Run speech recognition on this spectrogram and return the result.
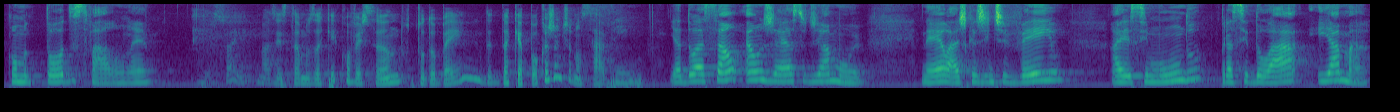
como todos falam, né? Isso aí. Nós estamos aqui conversando, tudo bem? Daqui a pouco a gente não sabe. Sim. E a doação é um gesto de amor. Né? Eu acho que a gente veio a esse mundo para se doar e amar.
